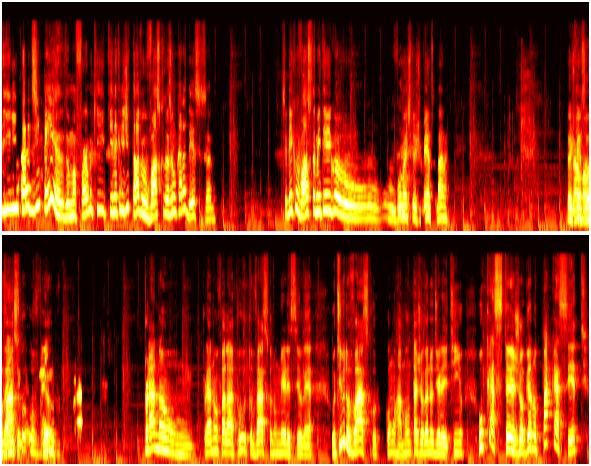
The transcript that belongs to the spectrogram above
e o cara desempenha de uma forma que, que é inacreditável. O Vasco trazer um cara desse, sabe? Se bem que o Vasco também tem o, o, o volante da Juventus, né? Da Juventus, não, o Vasco, o, pra não, pra não falar, puto, o Vasco não mereceu ganhar. O time do Vasco, com o Ramon, tá jogando direitinho. O Castan jogando pra cacete.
